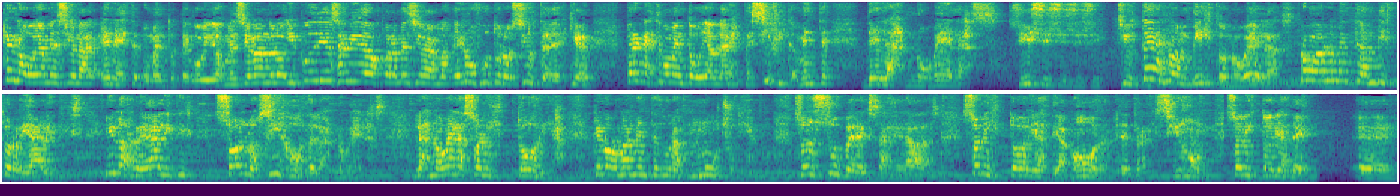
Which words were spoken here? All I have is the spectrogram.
que no voy a mencionar en este momento. Tengo videos mencionándolo y podría ser videos para mencionarlo en un futuro si ustedes quieren. Pero en este momento voy a hablar específicamente de las novelas. Sí, sí, sí, sí, sí. Si ustedes no han visto novelas, probablemente han visto realities. Y los realities son los hijos de las novelas. Las novelas son historias que normalmente duran mucho tiempo. Son súper exageradas. Son historias de amor, de traición. Son historias de... eh,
